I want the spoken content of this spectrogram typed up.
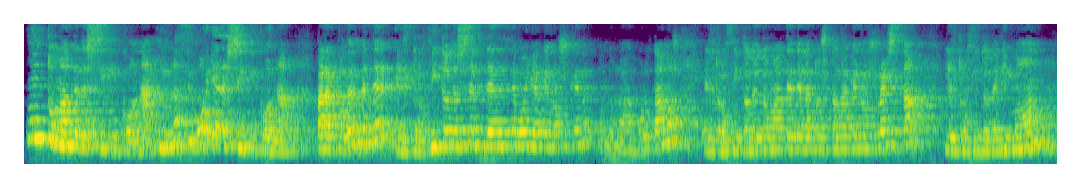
un tomate de silicona y una cebolla de silicona para poder meter el trocito de, cebolla que nos queda cuando la cortamos, el trocito de tomate de la tostada que nos resta y el trocito de limón,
